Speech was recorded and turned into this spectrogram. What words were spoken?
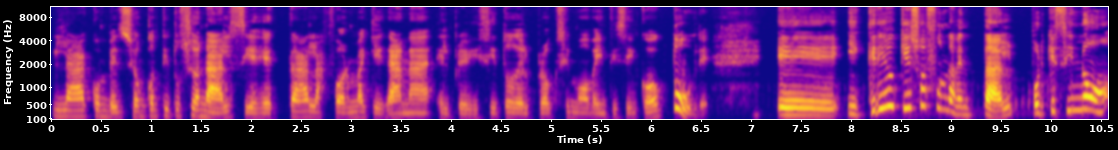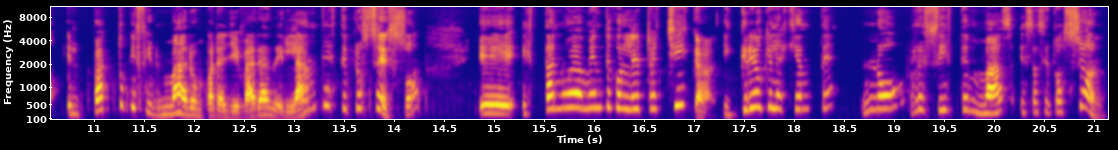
la convención constitucional, si es esta la forma que gana el plebiscito del próximo 25 de octubre. Eh, y creo que eso es fundamental porque si no, el pacto que firmaron para llevar adelante este proceso eh, está nuevamente con letra chica y creo que la gente no resiste más esa situación.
